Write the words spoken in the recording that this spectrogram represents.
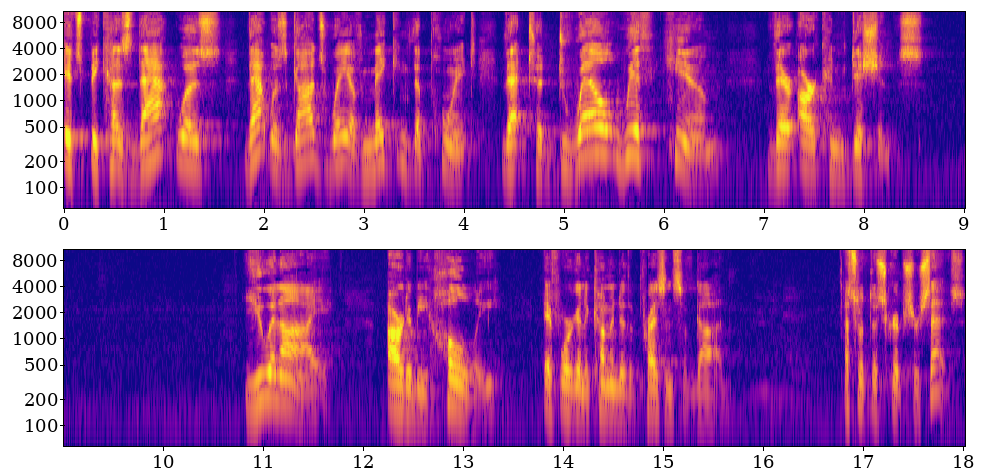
It's because that was that was God's way of making the point that to dwell with Him, there are conditions. You and I are to be holy if we're going to come into the presence of God. That's what the scripture says.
